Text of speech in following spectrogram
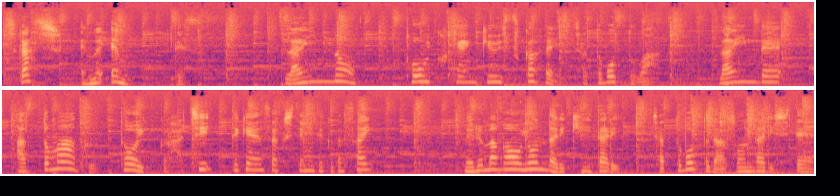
スラッシュ mm です。LINE の TOEIC 研究室カフェチャットボットは LINE でアットマーク TOEIC8 で検索してみてください。メルマガを読んだり聞いたりチャットボットで遊んだりして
